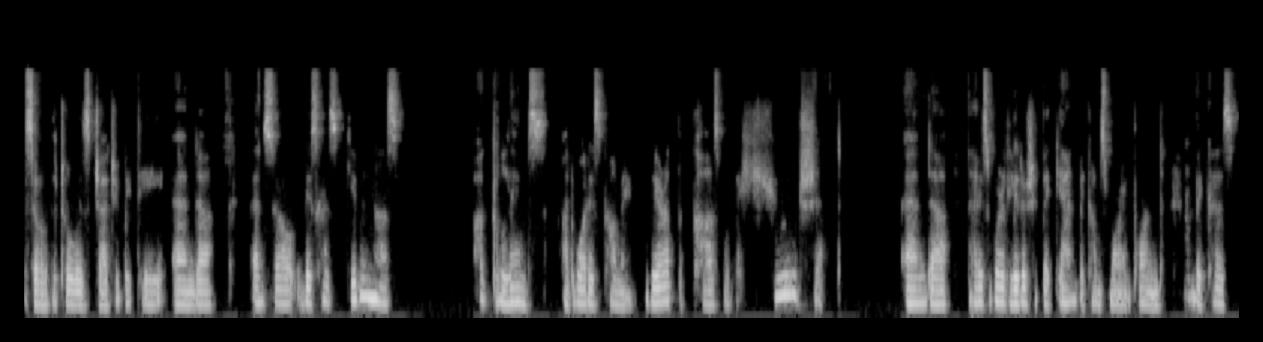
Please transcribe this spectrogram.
so the tool is ChatGPT, and uh, and so this has given us a glimpse at what is coming. We're at the cusp of a huge shift, and uh, that is where leadership again becomes more important mm-hmm. because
